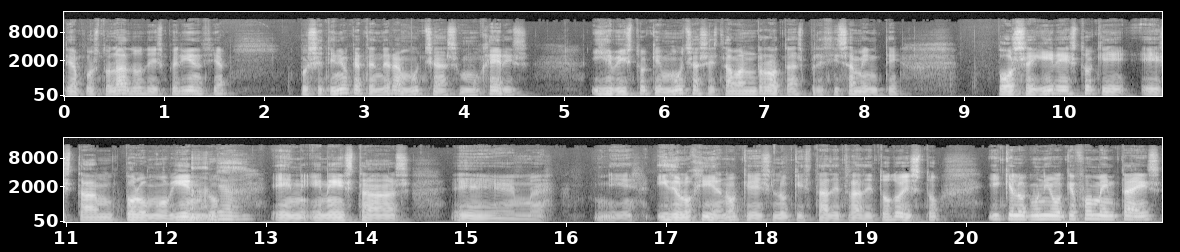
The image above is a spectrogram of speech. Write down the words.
de apostolado, de experiencia, pues he tenido que atender a muchas mujeres y he visto que muchas estaban rotas precisamente por seguir esto que están promoviendo ah, en, estas eh, ideología, ¿no? que es lo que está detrás de todo esto, y que lo único que fomenta es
